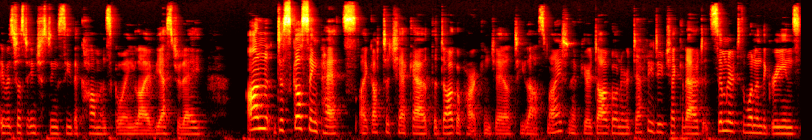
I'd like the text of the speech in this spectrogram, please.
it was just interesting to see the comments going live yesterday on discussing pets. I got to check out the dog park in JLT last night, and if you're a dog owner, definitely do check it out. It's similar to the one in the Greens.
